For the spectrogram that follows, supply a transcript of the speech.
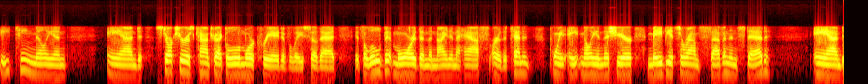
18 million and structure his contract a little more creatively so that it's a little bit more than the nine and a half or the ten point eight million this year. Maybe it's around seven instead, and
